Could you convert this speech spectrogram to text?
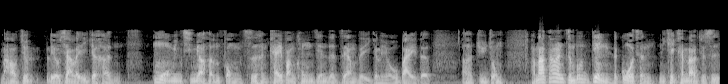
然后就留下了一个很。莫名其妙、很讽刺、很开放空间的这样的一个留白的呃剧中。好，那当然整部电影的过程，你可以看到就是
